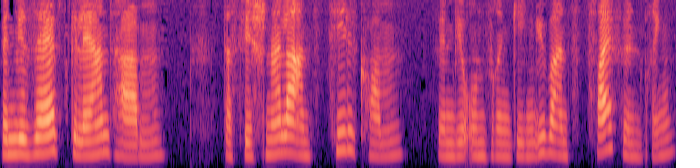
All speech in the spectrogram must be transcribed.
Wenn wir selbst gelernt haben, dass wir schneller ans Ziel kommen, wenn wir unseren Gegenüber ins Zweifeln bringen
